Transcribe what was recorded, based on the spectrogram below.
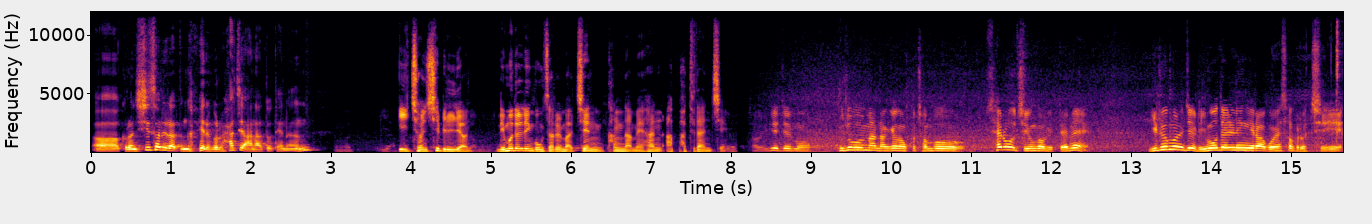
어, 그런 시설이라든가 이런 걸 하지 않아도 되는 2011년 리모델링 공사를 마친 강남의 한 아파트 단지. 이게 이제 뭐 구조물만 남겨놓고 전부 새로 지은 거기 때문에 이름을 이제 리모델링이라고 해서 그렇지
